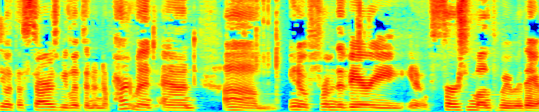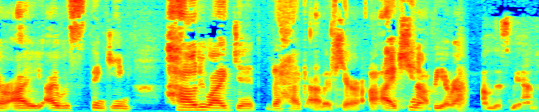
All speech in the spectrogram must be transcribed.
with the Stars, we lived in an apartment, and um, you know, from the very you know first month we were there, I I was thinking, how do I get the heck out of here? I, cannot be around this man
